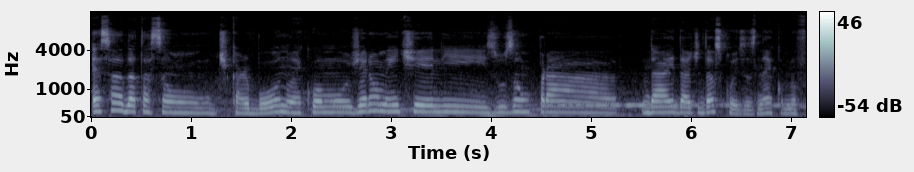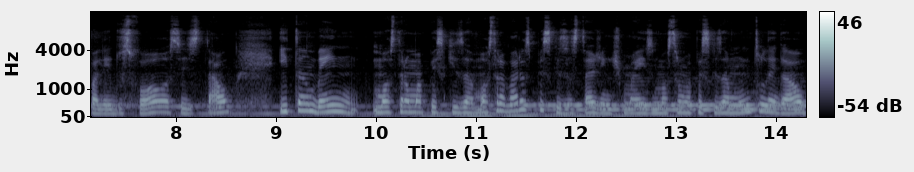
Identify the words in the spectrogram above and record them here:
Essa datação de carbono é como geralmente eles usam para dar a idade das coisas, né? Como eu falei dos fósseis e tal. E também mostra uma pesquisa, mostra várias pesquisas, tá, gente? Mas mostra uma pesquisa muito legal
